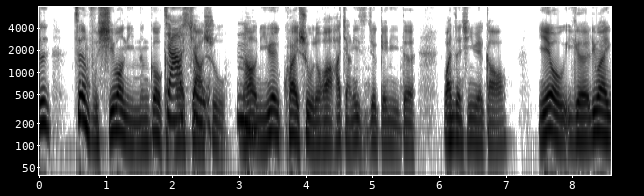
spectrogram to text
是政府希望你能够赶快加速，然后你越快速的话，它奖励值就给你的完整性越高。也有一个另外一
